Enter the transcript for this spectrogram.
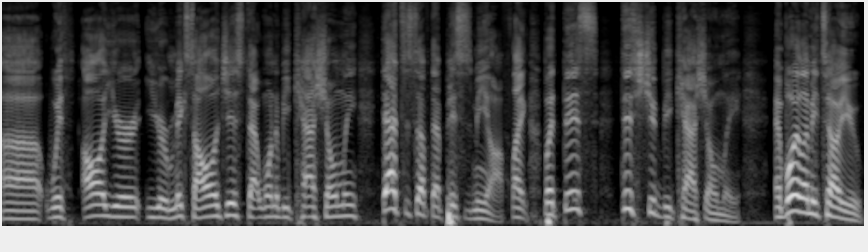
uh, with all your your mixologists that want to be cash only. That's the stuff that pisses me off. Like, but this this should be cash only. And boy, let me tell you,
